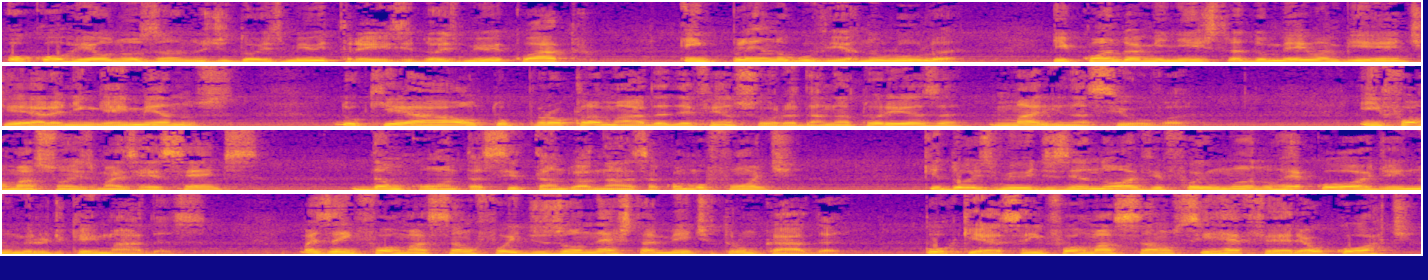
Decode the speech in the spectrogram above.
ocorreu nos anos de 2003 e 2004, em pleno governo Lula, e quando a ministra do Meio Ambiente era ninguém menos do que a autoproclamada defensora da natureza, Marina Silva. Informações mais recentes dão conta, citando a NASA como fonte, que 2019 foi um ano recorde em número de queimadas mas a informação foi desonestamente truncada, porque essa informação se refere ao corte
